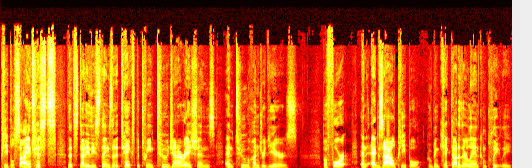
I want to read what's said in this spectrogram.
people, scientists that study these things, that it takes between two generations and 200 years before an exiled people who've been kicked out of their land completely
